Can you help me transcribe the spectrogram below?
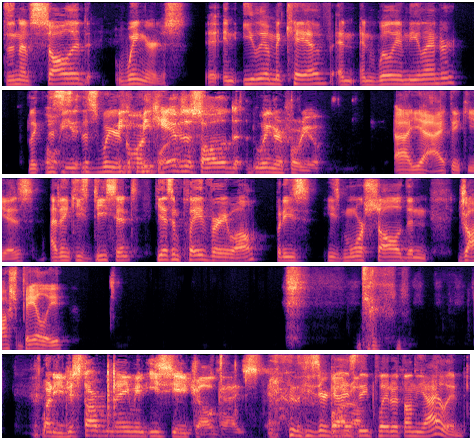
doesn't have solid wingers in Ilya Mikheyev and, and William Nylander? Like this Oh, is this is where you're going. Mikheyev's a solid winger for you. Uh, yeah, I think he is. I think he's decent. He hasn't played very well, but he's he's more solid than Josh Bailey. Buddy, you just start naming ECHL guys. These are guys But, uh, they played with on the island.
